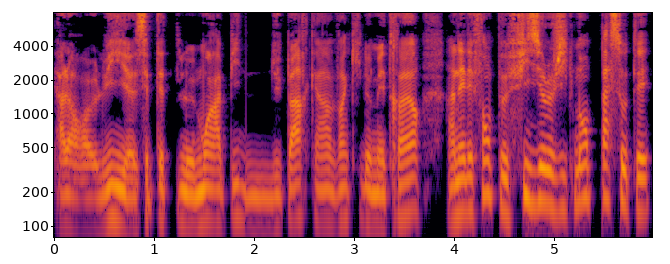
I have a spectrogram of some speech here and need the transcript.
Alors lui, c'est peut-être le moins rapide du parc, hein, 20 km heure. Un éléphant peut physiologiquement pas sauter.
